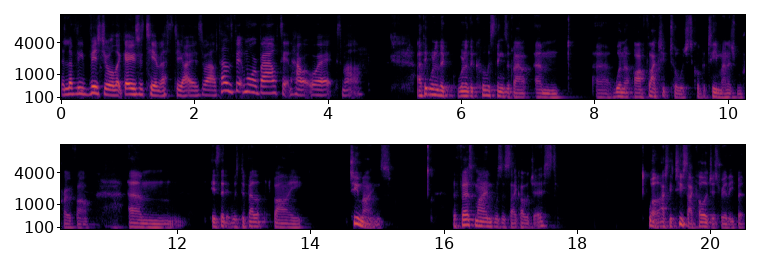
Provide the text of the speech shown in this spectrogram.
the lovely visual that goes with TMSDI as well. Tell us a bit more about it and how it works, Mark. I think one of the one of the coolest things about um, uh, one of our flagship tool, which is called the Team Management Profile, um, is that it was developed by two minds. The first mind was a psychologist. Well, actually, two psychologists really, but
